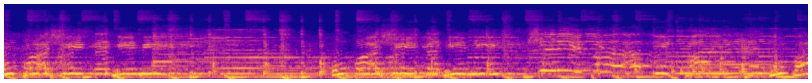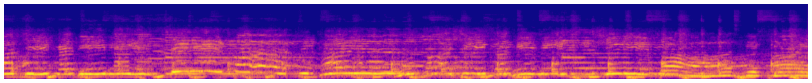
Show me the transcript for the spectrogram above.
उपाशी कधी मी उपाशी कधी मी श्रीपाती खाई उपाशी कधी मी श्रीपाती खाई उपाशी कधी मी श्रीपाती खाई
